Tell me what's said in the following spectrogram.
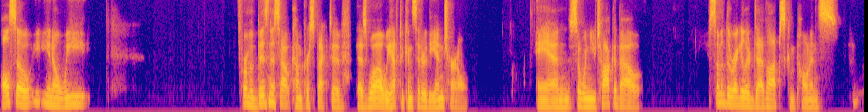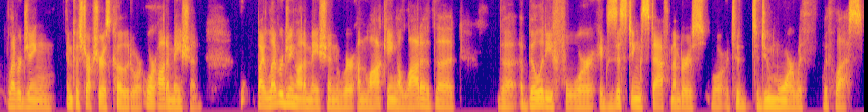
Also, you know, we, from a business outcome perspective as well, we have to consider the internal. And so when you talk about some of the regular DevOps components, leveraging infrastructure as code or, or automation, by leveraging automation, we're unlocking a lot of the the ability for existing staff members or to, to do more with, with less.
